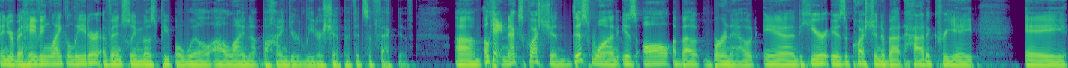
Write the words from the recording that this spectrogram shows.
and you're behaving like a leader, eventually most people will uh, line up behind your leadership if it's effective. Um, okay, next question. This one is all about burnout. And here is a question about how to create a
